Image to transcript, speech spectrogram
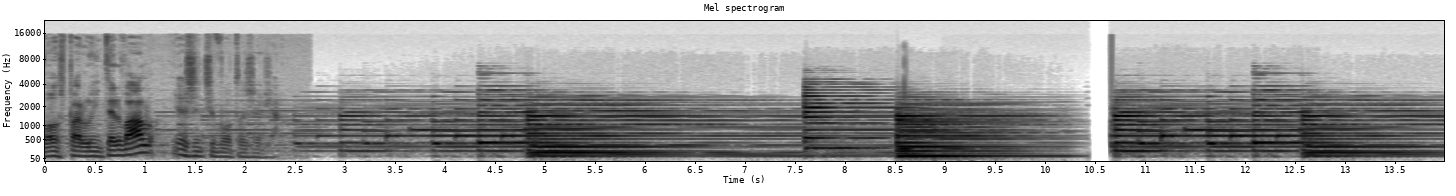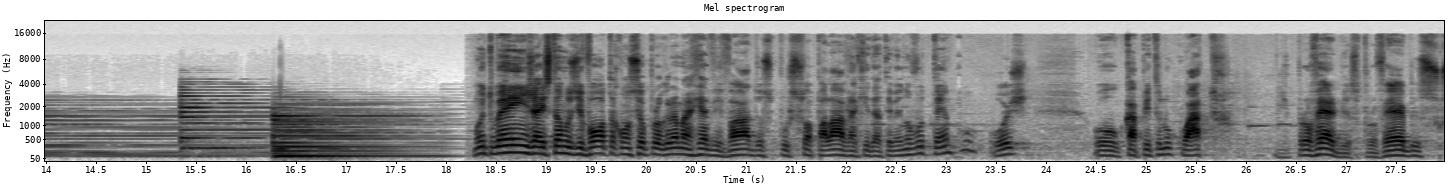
Vamos para o intervalo e a gente volta já já. Muito bem, já estamos de volta com o seu programa Reavivados por Sua Palavra aqui da TV Novo Tempo. Hoje, o capítulo 4 de Provérbios, Provérbios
